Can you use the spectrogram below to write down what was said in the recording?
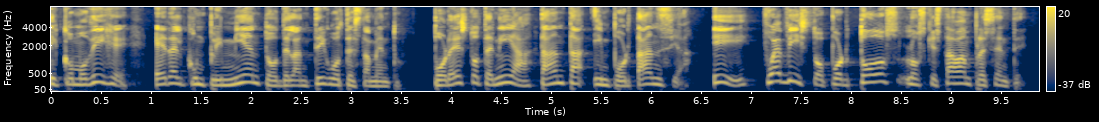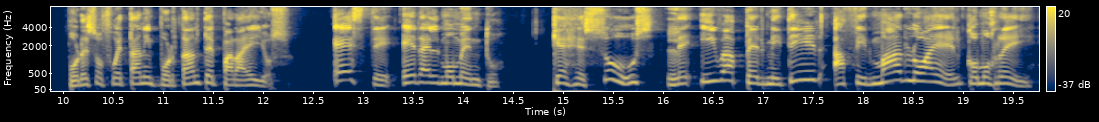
Y como dije, era el cumplimiento del Antiguo Testamento. Por esto tenía tanta importancia y fue visto por todos los que estaban presentes. Por eso fue tan importante para ellos. Este era el momento que Jesús le iba a permitir afirmarlo a él como rey.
